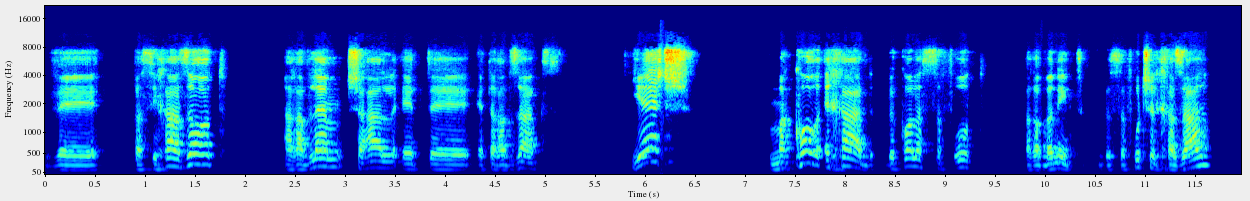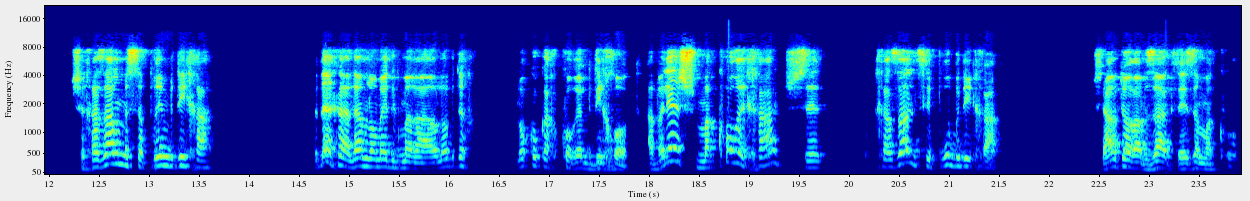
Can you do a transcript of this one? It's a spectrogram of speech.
ובשיחה הזאת הרב לם שאל את, אה, את הרב זקס, יש מקור אחד בכל הספרות הרבנית, בספרות של חז"ל, שחז"ל מספרים בדיחה. בדרך כלל אדם לומד גמרא, הוא לא, בדרך, לא כל כך קורא בדיחות, אבל יש מקור אחד שחז"ל סיפרו בדיחה. שאל אותו הרב זקס, איזה מקור?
